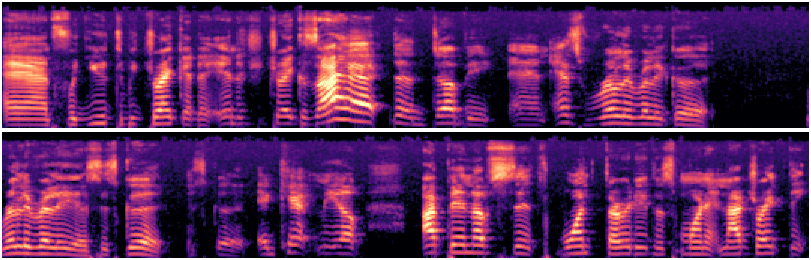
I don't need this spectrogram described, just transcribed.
And for you to be drinking the energy drink. Because I had the W and it's really, really good. Really, really is. It's good. It's good. It kept me up. I've been up since 1.30 this morning, and I drank it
